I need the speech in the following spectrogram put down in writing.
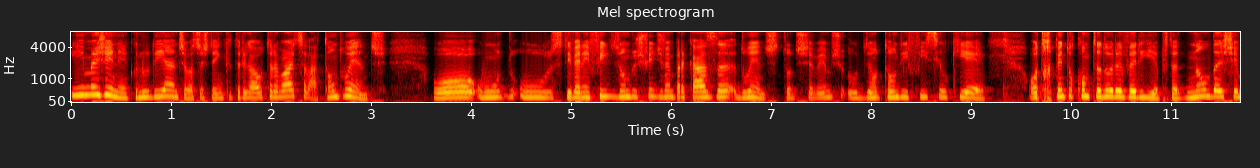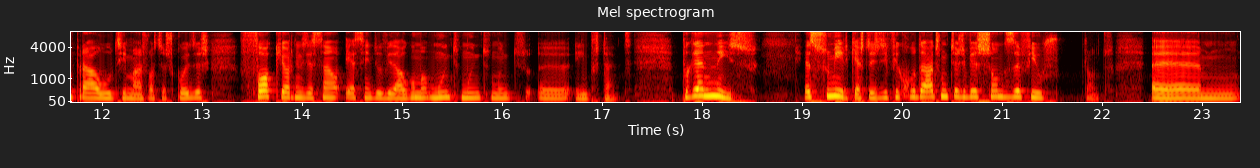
E imaginem que no dia antes vocês têm que entregar o trabalho, sei lá, estão doentes. Ou um, o, se tiverem filhos, um dos filhos vem para casa doentes. Todos sabemos o tão difícil que é. Ou de repente o computador avaria. Portanto, não deixem para a última as vossas coisas. Foco e organização é, sem dúvida alguma, muito, muito, muito uh, importante. Pegando nisso, assumir que estas dificuldades muitas vezes são desafios Pronto. Um,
